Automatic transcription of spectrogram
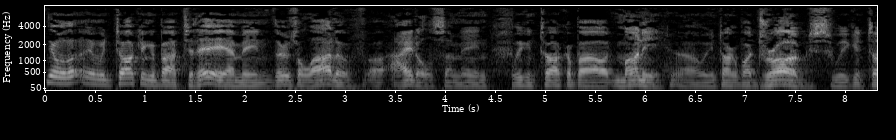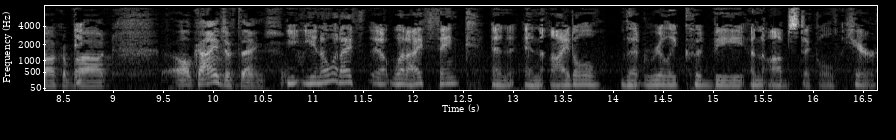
you know, when talking about today, I mean, there's a lot of uh, idols. I mean, we can talk about money, uh, we can talk about drugs, we can talk about all kinds of things. You know what I th- uh, what I think an an idol that really could be an obstacle here,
